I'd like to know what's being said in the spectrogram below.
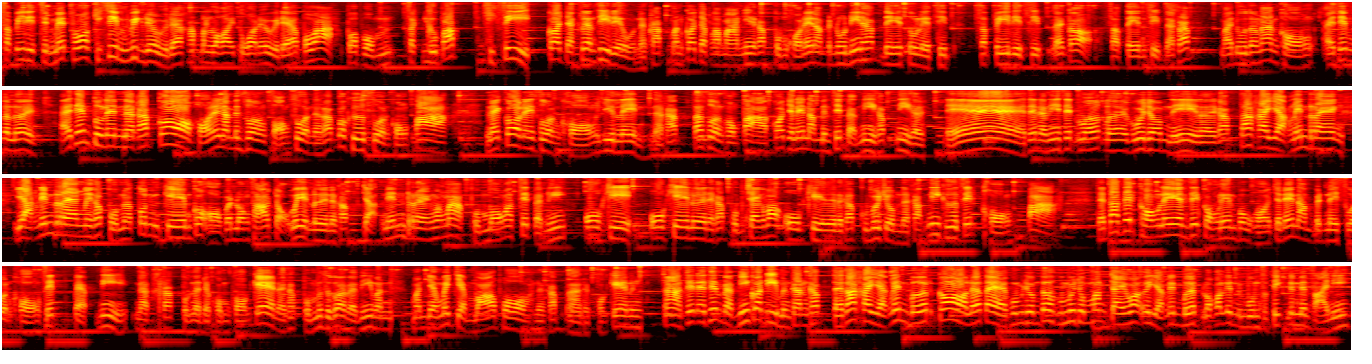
สปีริต10เม็ดเพราะว่าคิกซี่มันวิ่งเร็วอยู่แล้วครับมันลอยตัวเร็วอยู่แล้วเพราะว่าพอผมสกิลปั๊บคิกซี่ก็จะเคลื่อนที่เร็วนะครับมันก็จะประมาณนี้นะครับผมขอแนะนำเป็นรูนนี้นะครับเดโซเลต10สปีริต10แล้วก็สเตน10นะครับมาดูทางด้านของไอเทมกันเลยไอเทมตูเลนนะครับก็ขอแนะนำเป็นส่วนสองส่วนนะครับก็คือส่วนของปลาและก็ในส่วนของยืนเลนนะครับถ้าส่วนของปลาก็จะแนะนำเป็นเซตแบบนี้ครับนี่เลยเน่เซตแบบนี้เซตเวิร์กเลยคุณผู้ชมนี่เลยครับถ้าใครอยากเน้นแรง อยากเน้นแรงเลยครับผมนะต้นเกมก็ออกเป็นรองเท้าจาะเวทเลยนะครับ จะเน้นแรงมากๆ ผมมองว่าเซตแบบนี้โอเคโอเคเลยนะครับ ผมใช้คำว่าโอเคเลยนะครับคุณผู้ชมนะครับนี่คือเซตของป่า แต่ถ้าเซตของเลนเซตของเลนผมขอจะแนะนำเป็นในส่วนของเซตแบบนี้นะครับผมนะเดี๋ยวผมขอแก้หน่อยครับผมรู้สึกว่าแบบนี้มันมันยังไม่เจ็บว้าวพอนะครับอ่าเดี๋ยวขอแก้นึงอ่าเซตไอเทมแบบนี้ก็ดีเหมือนกันครับแต่ถ้าใครอยากเล่นเบิร์ดก็แล้วแต่คุณผู้ชมถ้าคุณผู้ชมมั่นใจว่าเอออยากเล่นเบิร์ดเราก็เล่นเป็นบูมสติ๊กเล่นเป็นสายนี้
